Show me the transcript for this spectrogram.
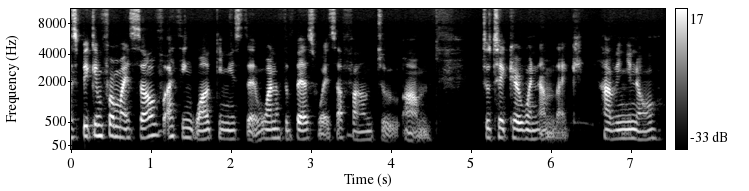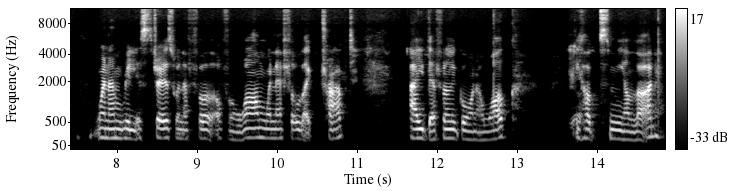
Speaking for myself, I think walking is the one of the best ways I found to um to take care when I'm like having, you know, when I'm really stressed, when I feel overwhelmed, when I feel like trapped. I definitely go on a walk. It helps me a lot.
